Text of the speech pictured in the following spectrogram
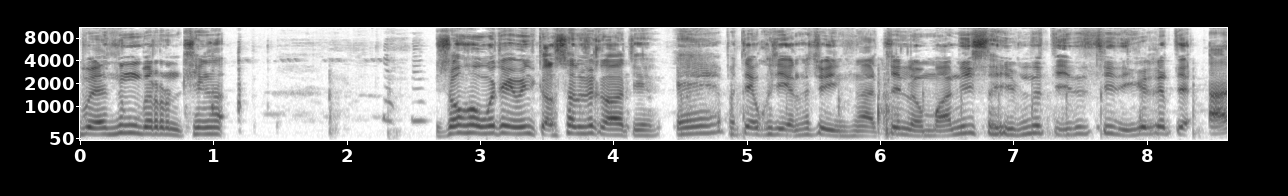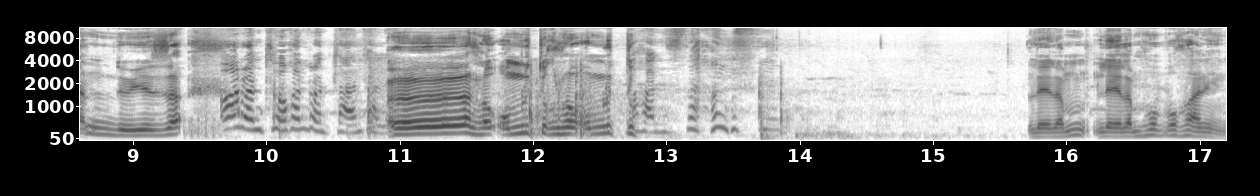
bu nung ber ron thinga zo ho ngate min kal san vek a ti e pate ko ji ang chu in nga chen lo mani sahim na ti na si ni ka te an du ya za Oran cho kan ron tan thal. e lo om lu tu lo om lu tu Han sang. le lam le lam ho bo khanin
